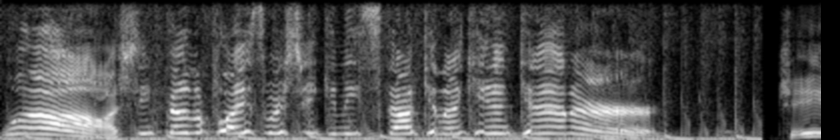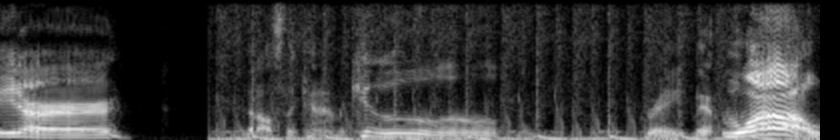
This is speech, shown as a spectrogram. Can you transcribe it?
Wow, she found a place where she can be stuck and I can't get her. Cheater. But also kind of cool. Great. There- Whoa!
